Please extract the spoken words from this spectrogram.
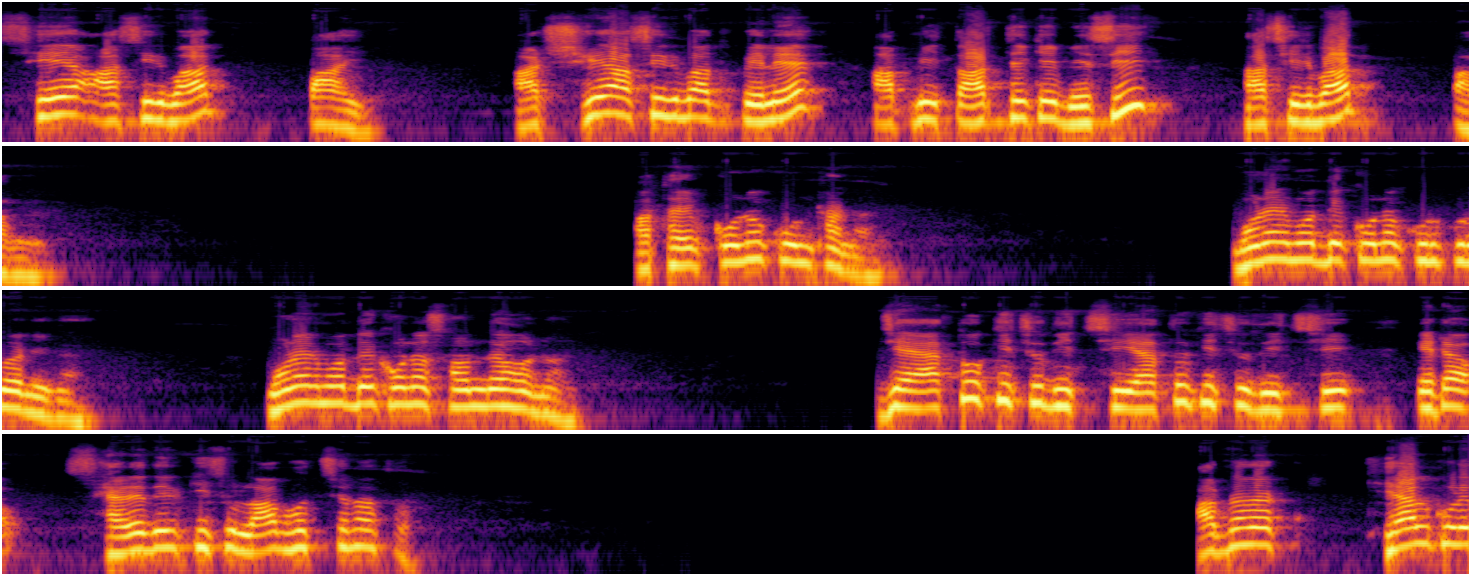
সে আশীর্বাদ পায়। আর সে আশীর্বাদ পেলে আপনি তার থেকে বেশি আশীর্বাদ পাবেন। অতএব কোনো কুণ্ঠা নয় মনের মধ্যে কোনো কুরকুরানি নয় মনের মধ্যে কোনো সন্দেহ নয়। যে এত কিছু দিচ্ছি, এত কিছু দিচ্ছি, এটা স্যারেদের কিছু লাভ হচ্ছে না তো? আপনারা খেয়াল করে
